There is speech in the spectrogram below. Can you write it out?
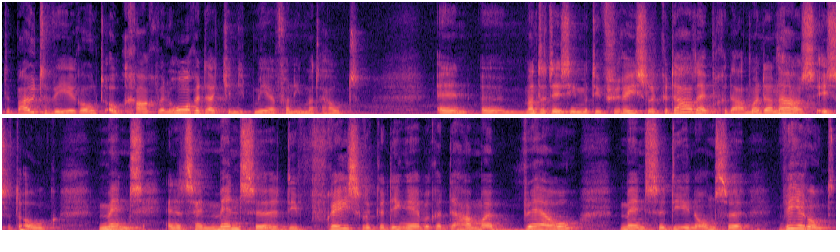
de buitenwereld ook graag wil horen dat je niet meer van iemand houdt. En, ehm, want het is iemand die vreselijke daden heeft gedaan. Maar daarnaast is het ook mensen. En het zijn mensen die vreselijke dingen hebben gedaan, maar wel mensen die in onze wereld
